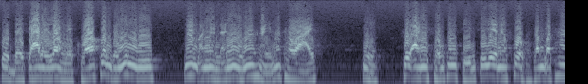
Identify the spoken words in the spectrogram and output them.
พูดได้จาได้ร้องได้ขอคนก็ยิ่งดีน้ำอันนั้นอันนี้มาให้มาถวาย นี่คืออานิสงส์ของศีลสีเลนะพวกสัมปทา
